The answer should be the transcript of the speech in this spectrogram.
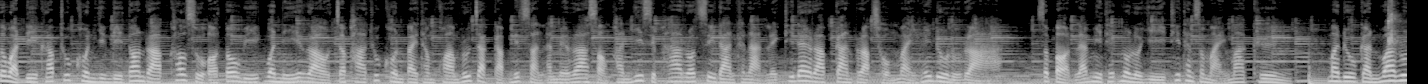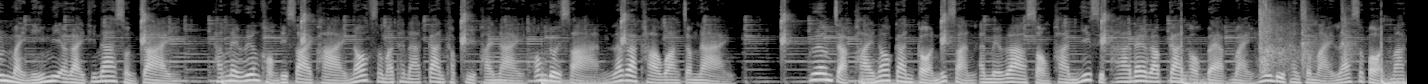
สวัสดีครับทุกคนยินดีต้อนรับเข้าสู่ออโต้วีควันนี้เราจะพาทุกคนไปทำความรู้จักกับนิสสันอเมร่า2025 รถซีดานขนาดเล็กที่ได้รับการปรับโฉมใหม่ให้ดูหรูหรา สปอร์ตและมีเทคโนโลยีที่ทันสมัยมากขึ้น มาดูกันว่ารุ่นใหม่นี้มีอะไรที่น่าสนใจ ทั้งในเรื่องของดีไซน์ภายนอกสมรรถนะการขับขี่ภายในห้องโดยสารและราคาวางจำหน่าย เริ่มจากภายนอกกันก่อนนิสสันอเมร่า2025 ได้รับการออกแบบใหม่ให้ดูทันสมัยและสปอร์ตมาก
